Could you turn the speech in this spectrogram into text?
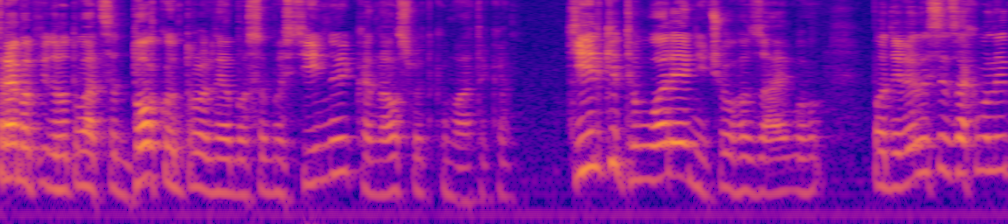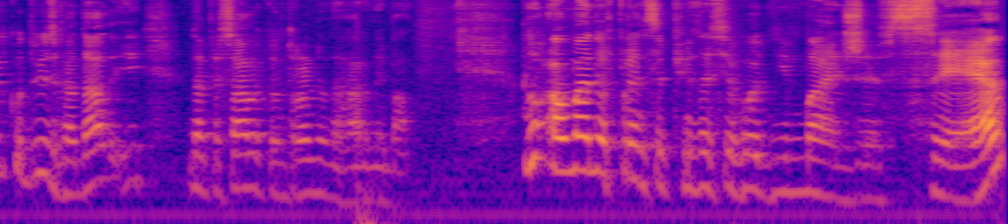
Треба підготуватися до контрольної або самостійної канал Швидкоматика. Тільки теорія, нічого зайвого. Подивилися за хвилинку, дві згадали і написали контрольну на гарний бал. Ну, а в мене, в принципі, на сьогодні майже все.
